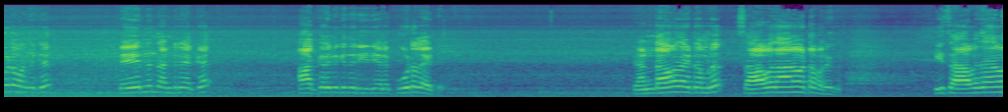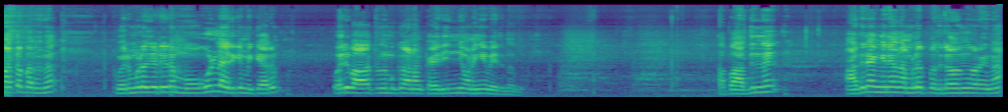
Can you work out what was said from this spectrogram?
കൂടെ വന്നിട്ട് വേരിനും തണ്ടിനെയൊക്കെ ആക്രമിക്കുന്ന രീതിയാണ് കൂടുതലായിട്ട്. രണ്ടാമതായിട്ട് നമ്മൾ സാവധാനവട്ടം പറയുന്നത്. ഈ സാവധാനവട്ടം പറയുന്ന കുരുമുളക് ചെടിയുടെ മുകളിലായിരിക്കും മിക്കാറും ഒരു ഭാഗത്ത് നമുക്ക് കാണാം കരിഞ്ഞുണങ്ങി വരുന്നത്. അപ്പോൾ അതിന് അതിനെങ്ങനെയാണ് നമ്മൾ പ്രതിരോധം എന്ന് പറയുന്ന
